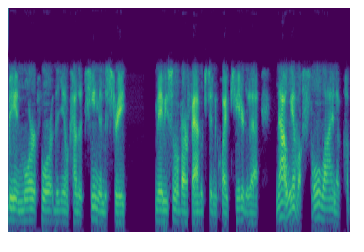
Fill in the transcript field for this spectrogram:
being more for the, you know, kind of team industry, maybe some of our fabrics didn't quite cater to that. Now we have a full line of, of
